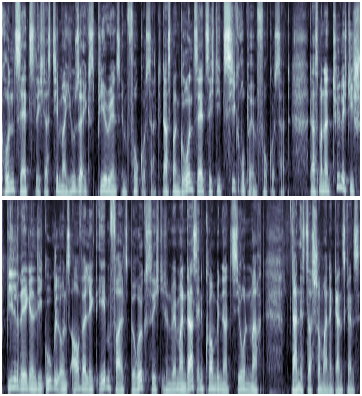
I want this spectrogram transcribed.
grundsätzlich das Thema User Experience im Fokus hat, dass man grundsätzlich die Zielgruppe im Fokus hat, dass man natürlich die Spielregeln, die Google uns auferlegt, ebenfalls berücksichtigt und wenn man das in Kombination macht, dann ist das schon mal eine ganz, ganz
